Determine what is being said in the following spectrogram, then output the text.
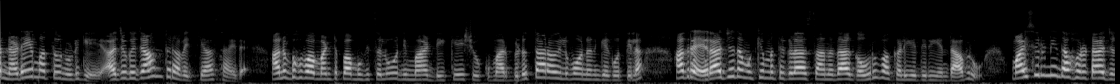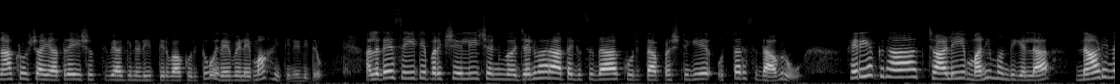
ನಡೆ ಮತ್ತು ನುಡಿಗೆ ಅಜಗಜಾಂತರ ವ್ಯತ್ಯಾಸ ಇದೆ. ಅನುಭವ ಮಂಟಪ ಮುಗಿಸಲು ನಿಮ್ಮ ಡಿಕೆ ಶಿವಕುಮಾರ್ ಬಿಡುತ್ತಾರೋ ಇಲ್ವೋ ನನಗೆ ಗೊತ್ತಿಲ್ಲ. ಆದರೆ ರಾಜ್ಯದ ಮುಖ್ಯಮಂತ್ರಿಗಳ ಸ್ಥಾನದ ಗೌರವ ಕಳೆಯದಿರಿ ಎಂದ ಅವರು, ಮೈಸೂರಿನಿಂದ ಹೊರಟ ಜನಾಕ್ರೋಶ ಯಾತ್ರೆ ಯಶಸ್ವಿಯಾಗಿ ನಡೆಯುತ್ತಿರುವ ಕುರಿತು ಇದೇ ವೇಳೆ ಮಾಹಿತಿ ನೀಡಿದರು. ಅಲ್ಲದೆ ಸಿಇಟಿ ಪರೀಕ್ಷೆಯಲ್ಲಿ ಶನಿವ- ಶನಿವಾರ ತೆಗೆಸಿದ ಕುರಿತ ಪ್ರಶ್ನೆಗೆ ಉತ್ತರಿಸಿದ ಅವರು, ಹಿರಿಯಕನ ಚಾಳಿ ಮನೆ ಮಂದಿಗೆಲ್ಲ ನಾಡಿನ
